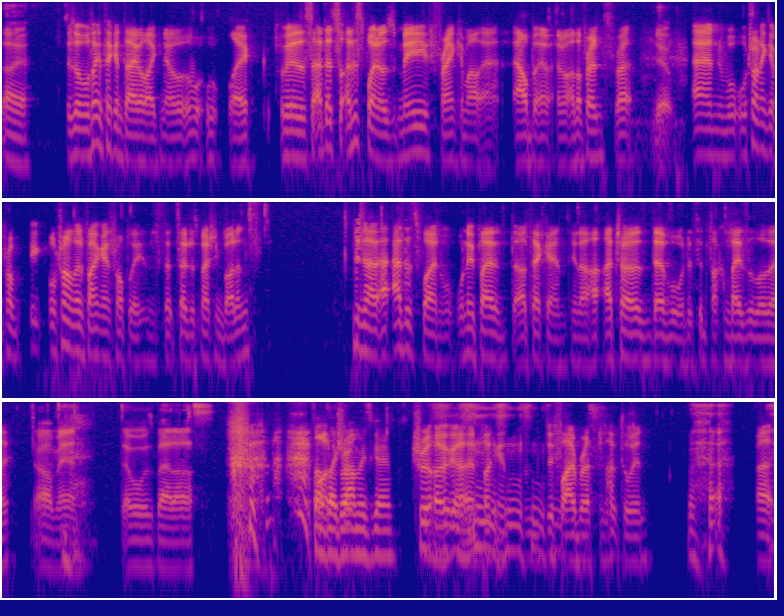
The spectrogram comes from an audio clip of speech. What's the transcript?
Oh yeah. Because we were playing Tekken Tag, like you know, w- w- like it was at this at this point it was me, Frank, and Al- Albert, and other friends, right? Yep. And we're, we're trying to get prop- we're trying to learn fighting games properly instead of just mashing buttons. You know, at, at this point, when we played uh, Tekken, you know, I, I chose Devil to sit fucking lasers all day. Oh man, Devil was badass. Sounds Oh, like true, Rami's game. True ogre and fucking do fire breath and hope to win. Right.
